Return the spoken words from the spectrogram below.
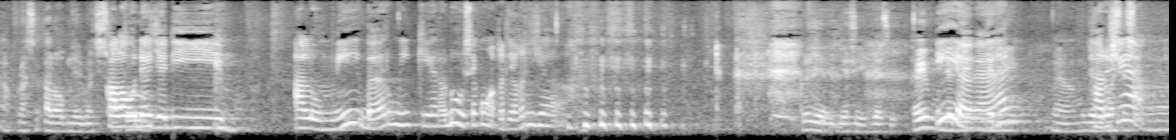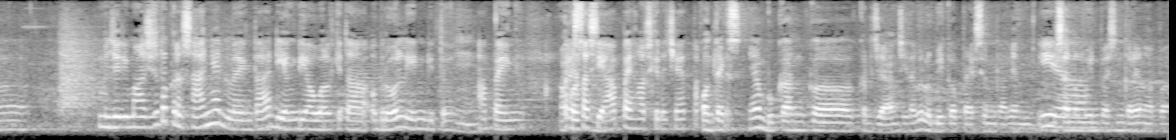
Aku rasa kalau menjadi mahasiswa Kalau tuh- udah jadi alumni baru mikir, aduh saya kok nggak kerja kerja. Oh, iya, iya sih, iya sih. Tapi menjadi, Iya kan? menjadi, ya, menjadi Harusnya- mahasiswa, menjadi mahasiswa tuh keresahannya adalah yang tadi yang di awal kita obrolin gitu. Apa yang prestasi apa yang harus kita cetak? konteksnya bukan ke kerjaan sih, tapi lebih ke passion kalian. Iya. Bisa nemuin passion kalian apa.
